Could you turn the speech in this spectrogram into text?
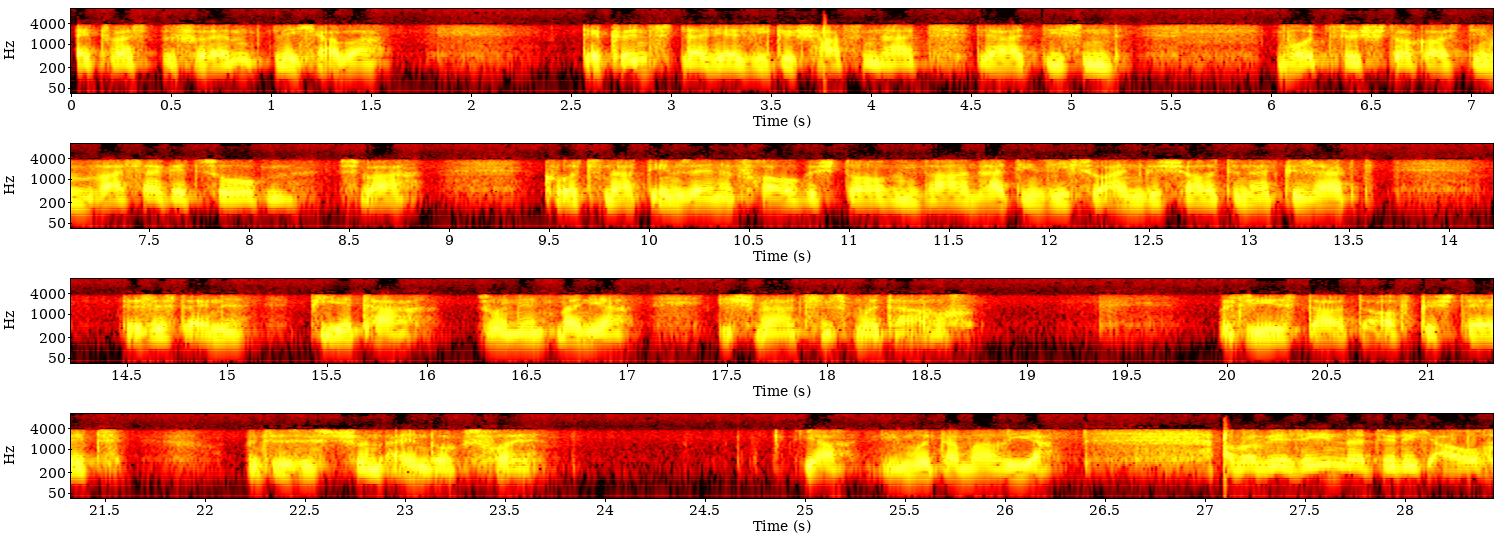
etwas befremdlich, aber der Künstler, der sie geschaffen hat, der hat diesen Wurzelstock aus dem Wasser gezogen. Es war kurz nachdem seine Frau gestorben war und hat ihn sich so angeschaut und hat gesagt, das ist eine Pietà, so nennt man ja die Schmerzensmutter auch. Und sie ist dort aufgestellt und es ist schon eindrucksvoll. Ja, die Mutter Maria. Aber wir sehen natürlich auch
